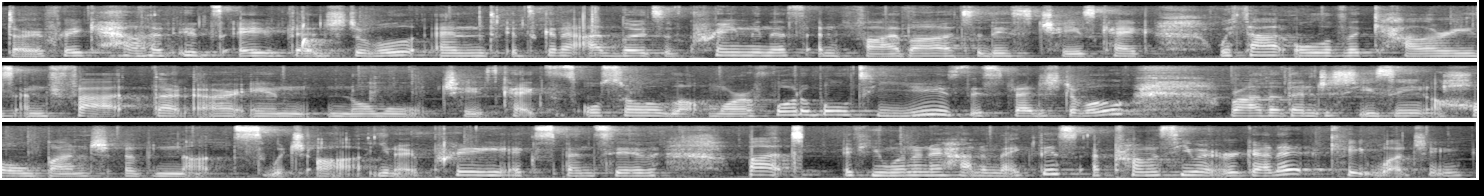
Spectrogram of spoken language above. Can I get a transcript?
don't freak out, it's a vegetable and it's gonna add loads of creaminess and fiber to this cheesecake without all of the calories and fat that are in normal cheesecakes. It's also a lot more affordable to use this vegetable rather than just using a whole bunch of nuts, which are, you know, pretty expensive. But if you wanna know how to make this, I promise you won't regret it. Keep watching.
